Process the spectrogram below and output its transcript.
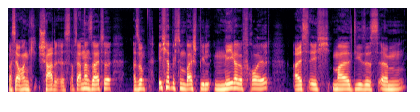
Was ja auch eigentlich schade ist. Auf der anderen Seite, also ich habe mich zum Beispiel mega gefreut, als ich mal dieses, ähm,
